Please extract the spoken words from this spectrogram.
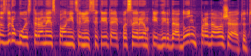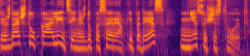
С другой стороны, исполнительный секретарь ПСРМ Игорь Дадон продолжает утверждать, что коалиции между ПСРМ и ПДС не существует.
